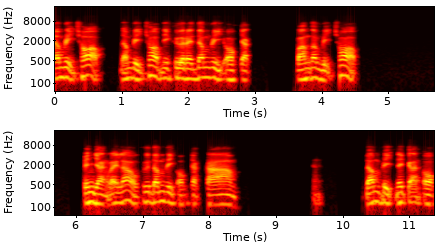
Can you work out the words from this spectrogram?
ดำริชอบดำริชอบนี่คืออะไรดำริออกจากความดำริชอบ เป็นอย่างไรเล่า คือดำริออกจากกามดำริในการออก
